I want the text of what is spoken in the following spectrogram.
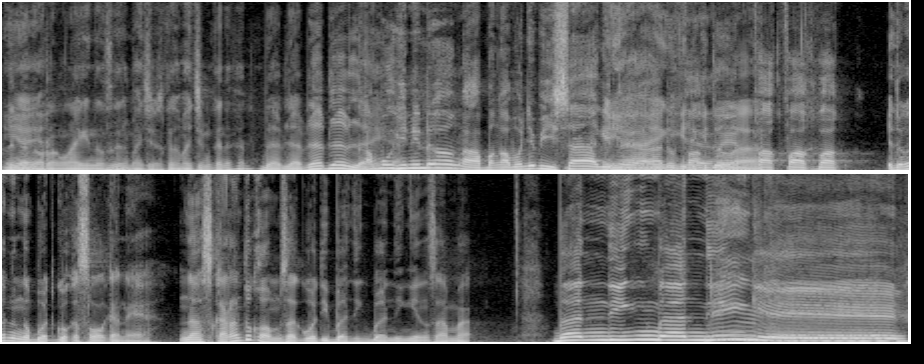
dengan Iya, iya. orang lain dan segala macam segala macam karena kan bla bla bla bla bla Kamu ya. gini dong, abang kamunya bisa gitu Iya, ya. Aduh, man. lah. fuck, fuck, fuck. itu kan ngebuat gue kesel kan ya nah sekarang tuh kalau misalnya gue dibanding bandingin sama banding bandingin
